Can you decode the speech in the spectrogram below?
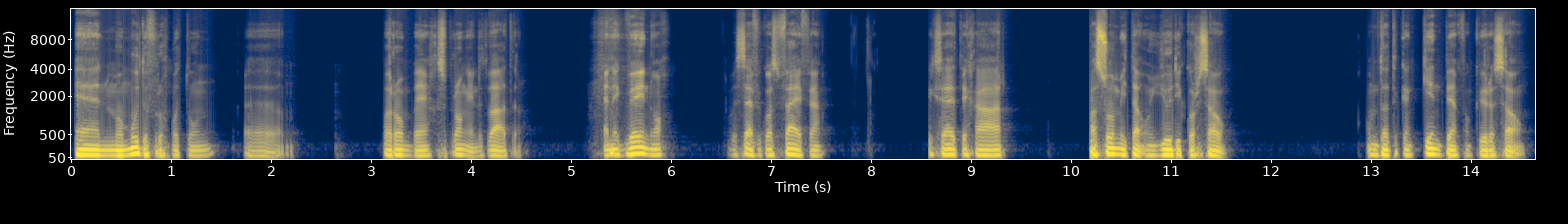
En mijn moeder vroeg me toen, eh, waarom ben je gesprongen in het water? En ik weet nog, besef ik was vijf hè. Ik zei tegen haar, Pasomita un Judy Corsau. Omdat ik een kind ben van Curaçao.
